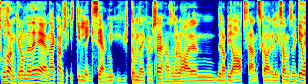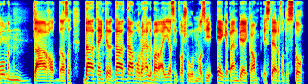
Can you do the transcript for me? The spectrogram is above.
to tanker om det. Det ene er kanskje ikke legg så jævlig mye ut om det, kanskje. Altså Når du har en rabiat fanskare, liksom. Så Jo, men der, hadde, altså, der, jeg, der, der må du heller bare eie situasjonen og si jeg er på NBA-kamp, i stedet for at det står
